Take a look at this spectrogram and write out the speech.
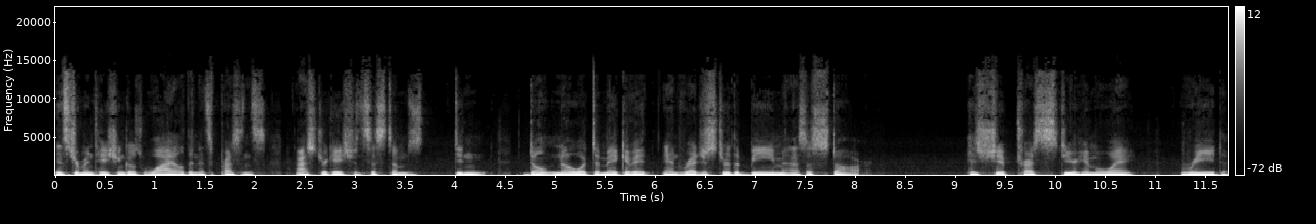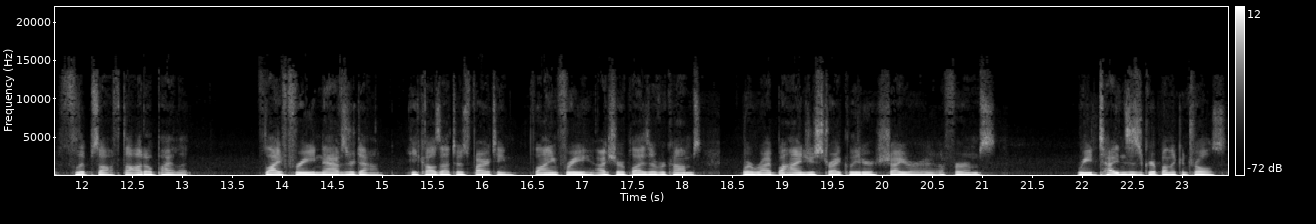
Instrumentation goes wild in its presence. Astrogation systems didn't don't know what to make of it and register the beam as a star. His ship tries to steer him away. Reed flips off the autopilot. Fly free, navs are down. He calls out to his fire team. Flying free, Aisha replies over comms. We're right behind you, strike leader, Shayura affirms. Reed tightens his grip on the controls.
